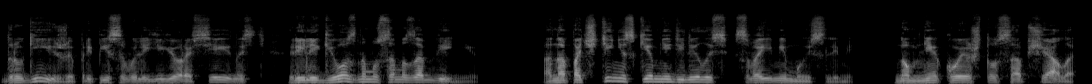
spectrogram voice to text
Другие же приписывали ее рассеянность религиозному самозабвению. Она почти ни с кем не делилась своими мыслями, но мне кое-что сообщала,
